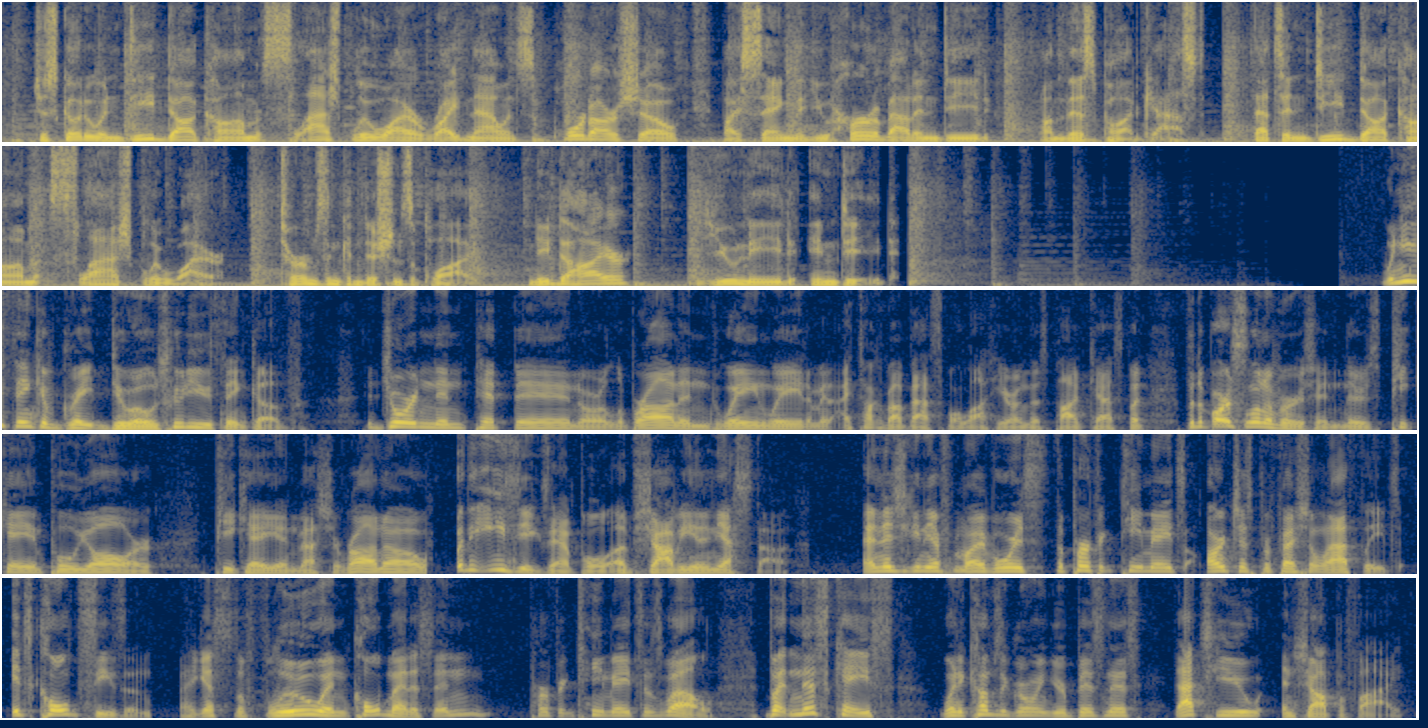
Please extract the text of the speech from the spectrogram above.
Just go to Indeed.com slash BlueWire right now and support our show by saying that you heard about Indeed on this podcast. That's Indeed.com slash BlueWire. Terms and conditions apply. Need to hire? You need Indeed. When you think of great duos, who do you think of? Jordan and Pippen or LeBron and Dwyane Wade. I mean, I talk about basketball a lot here on this podcast, but for the Barcelona version, there's Piqué and Puyol or Piqué and Mascherano, or the easy example of Xavi and Iniesta. And as you can hear from my voice, the perfect teammates aren't just professional athletes. It's cold season. I guess the flu and cold medicine, perfect teammates as well. But in this case, when it comes to growing your business, that's you and Shopify.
